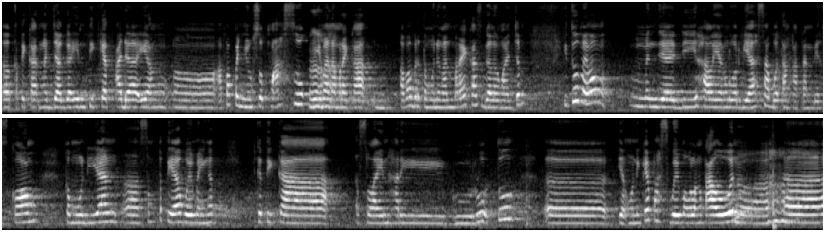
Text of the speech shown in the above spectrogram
eh, ketika ngejagain tiket ada yang eh, apa penyusup masuk, gimana mereka apa bertemu dengan mereka segala macem. Itu memang menjadi hal yang luar biasa buat angkatan Deskom. Kemudian eh, sempet ya, gue inget ketika selain hari guru tuh eh, yang uniknya pas gue mau ulang tahun. Eh,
